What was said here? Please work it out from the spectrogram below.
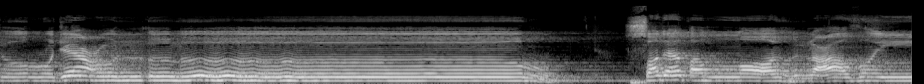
ترجع الأمور. صدق الله العظيم.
